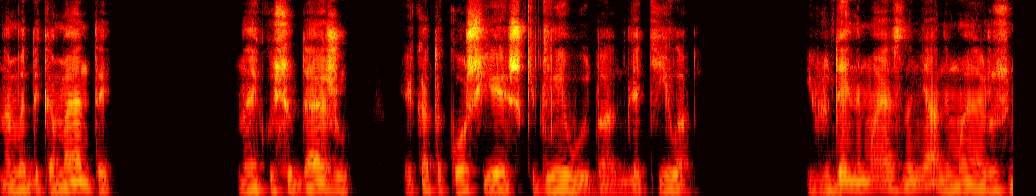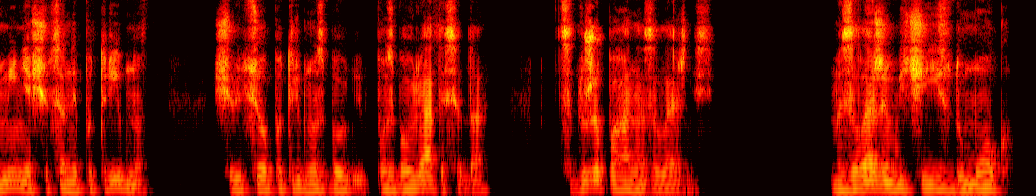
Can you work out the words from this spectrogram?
на медикаменти, на якусь одежу, яка також є шкідливою да, для тіла. І в людей немає знання, немає розуміння, що це не потрібно, що від цього потрібно позбавлятися. Да? Це дуже погана залежність. Ми залежимо від чиїсь думок.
